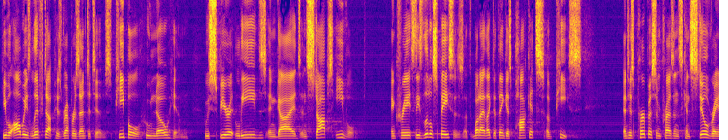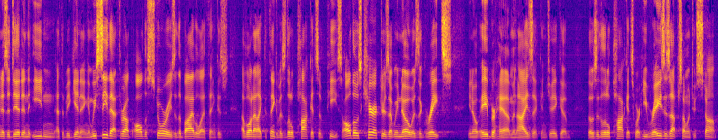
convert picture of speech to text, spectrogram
he will always lift up His representatives, people who know Him, whose Spirit leads and guides and stops evil and creates these little spaces, what I like to think is pockets of peace. And his purpose and presence can still reign as it did in the Eden at the beginning. And we see that throughout all the stories of the Bible, I think, is of what I like to think of as little pockets of peace. All those characters that we know as the greats, you know, Abraham and Isaac and Jacob, those are the little pockets where he raises up someone to stomp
